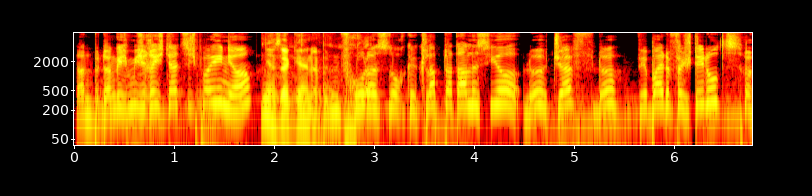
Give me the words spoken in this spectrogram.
Dann bedanke ich mich recht herzlich bei Ihnen, ja? ja, sehr gerne. Bin froh, dass es noch geklappt hat alles hier, ne? Jeff, ne? Wir beide verstehen uns. ja.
